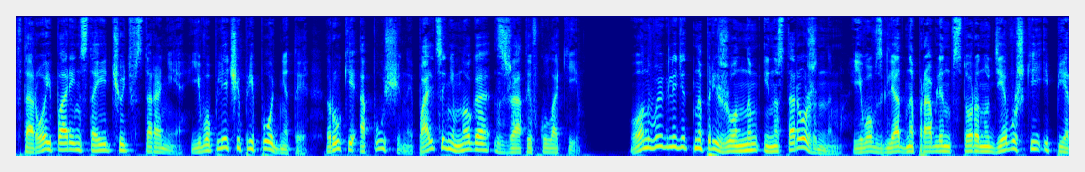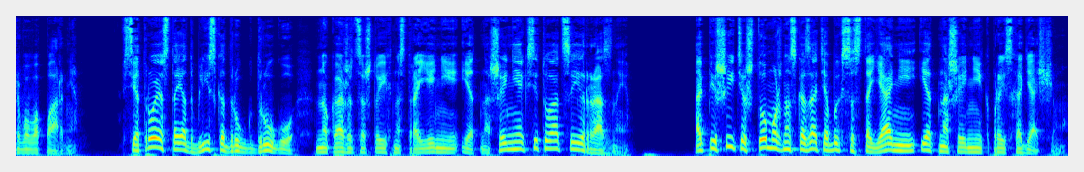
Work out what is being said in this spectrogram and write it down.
Второй парень стоит чуть в стороне, его плечи приподняты, руки опущены, пальцы немного сжаты в кулаки. Он выглядит напряженным и настороженным, его взгляд направлен в сторону девушки и первого парня. Все трое стоят близко друг к другу, но кажется, что их настроение и отношение к ситуации разные. Опишите, что можно сказать об их состоянии и отношении к происходящему.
